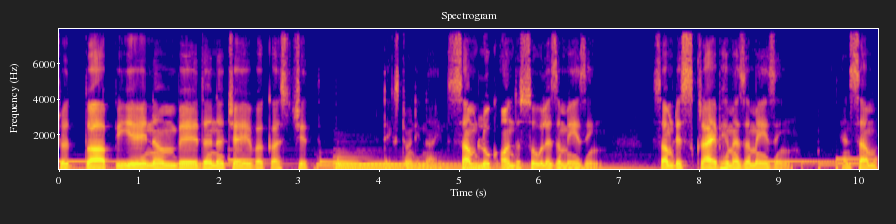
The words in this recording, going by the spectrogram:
श्रुत्वापि येनं वेद न चैव कश्चित्। Text twenty nine some look on the soul as amazing some describe him as amazing and some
